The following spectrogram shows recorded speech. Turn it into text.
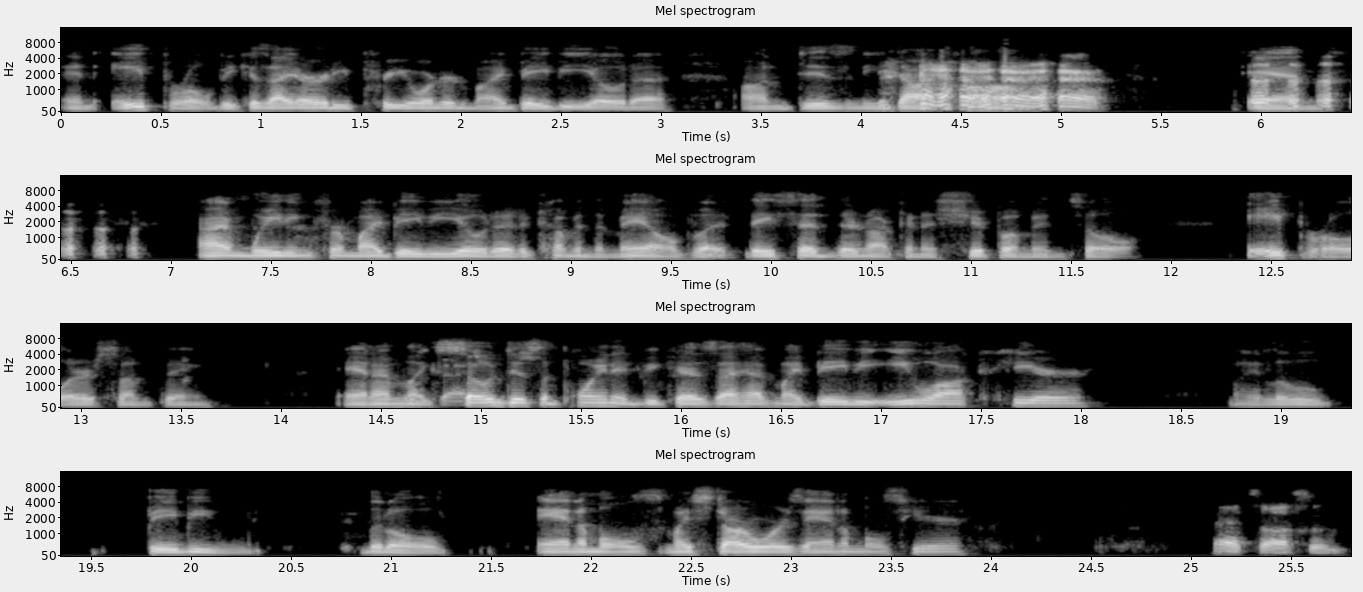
in April because I already pre-ordered my baby Yoda on Disney.com. and I'm waiting for my baby Yoda to come in the mail, but they said they're not going to ship them until April or something. And I'm like so disappointed because I have my baby Ewok here, my little baby little animals, my Star Wars animals here. That's awesome.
